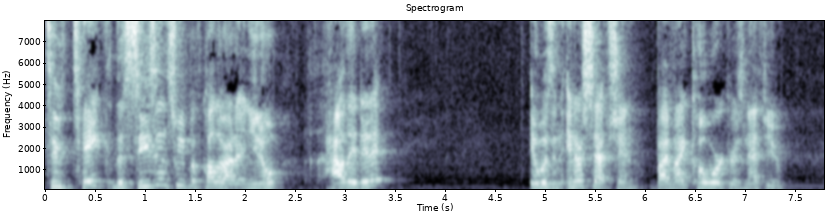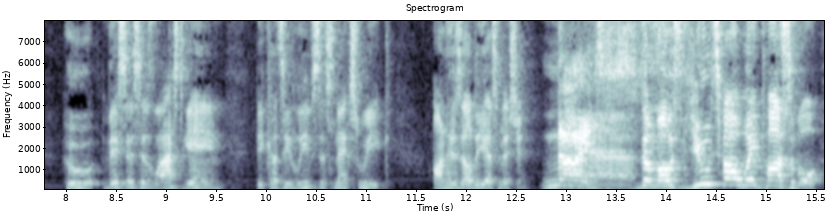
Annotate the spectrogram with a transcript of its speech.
to take the season sweep of Colorado. And you know how they did it? It was an interception by my coworker's nephew, who this is his last game because he leaves this next week on his LDS mission. Nice. The most Utah way possible.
